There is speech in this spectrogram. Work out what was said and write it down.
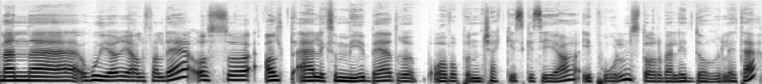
Men uh, hun gjør i alle fall det, og så alt er liksom mye bedre over på den tsjekkiske sida. I Polen står det veldig dårlig til.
